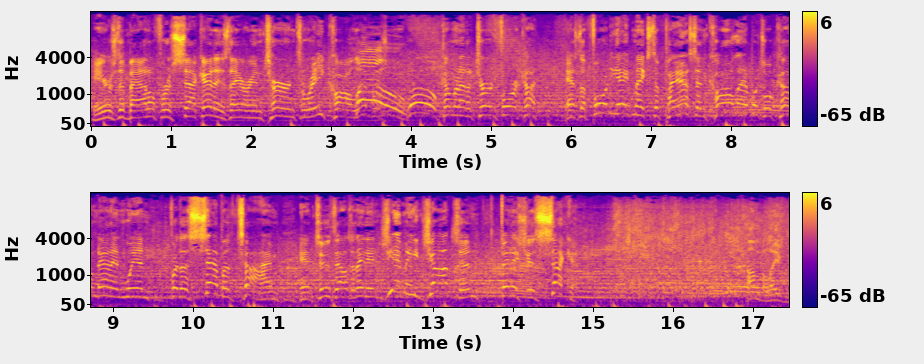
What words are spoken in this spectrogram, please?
Here's the battle for second as they are in turn three. Carl Edwards. Whoa! Whoa, coming out of turn four. cut As the 48 makes the pass, and Carl Edwards will come down and win for the seventh time in 2008. And Jimmie Johnson finishes second. Unbelievable.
